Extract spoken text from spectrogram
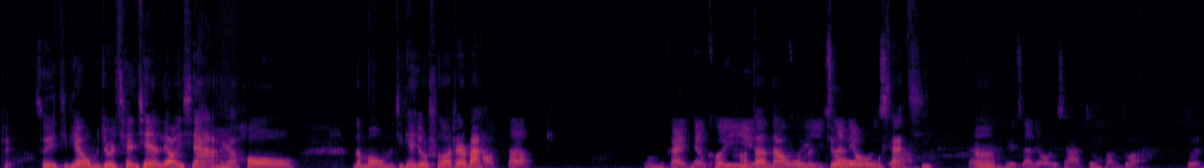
对，所以今天我们就是浅浅聊一下，嗯然后，那么我们今天就说到这儿吧。好的，我们改天可以好的，那我们就再聊一下期。改天嗯可以再聊一下《甄嬛传》。对，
